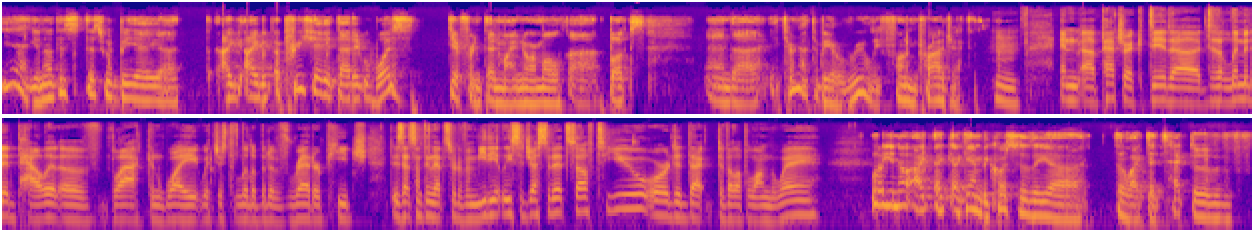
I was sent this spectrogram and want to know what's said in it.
yeah, you know, this, this would be a. Uh, I, I appreciated that it was different than my normal uh, books and uh, it turned out to be a really fun project. Hmm. And uh, Patrick did uh, did a limited palette of black and white with just a little bit of red or peach. Is that something that sort of immediately suggested itself to you, or did that develop along the way? Well, you know, I, I, again because of the uh, the like detective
